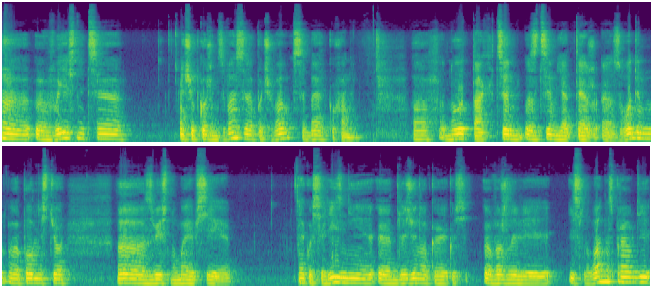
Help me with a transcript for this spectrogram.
Е, Виясніть це, щоб кожен з вас почував себе коханим. Ну так, цим, з цим я теж згоден повністю. Звісно, ми всі якось різні е, для жінок е, якось важливі і слова насправді,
